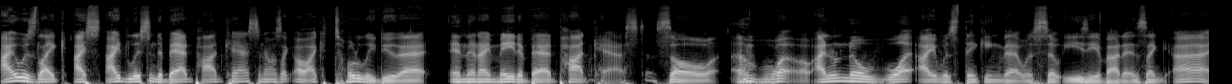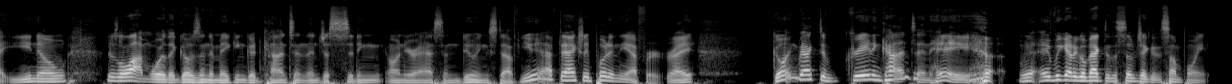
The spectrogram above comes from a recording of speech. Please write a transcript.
I was like, I, I'd listen to bad podcasts and I was like, oh, I could totally do that and then I made a bad podcast. So um, what I don't know what I was thinking that was so easy about it. It's like ah, you know, there's a lot more that goes into making good content than just sitting on your ass and doing stuff. You have to actually put in the effort, right? Going back to creating content, hey, we got to go back to the subject at some point.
